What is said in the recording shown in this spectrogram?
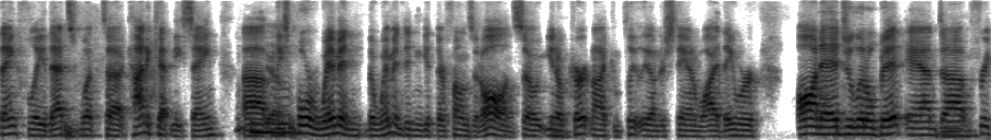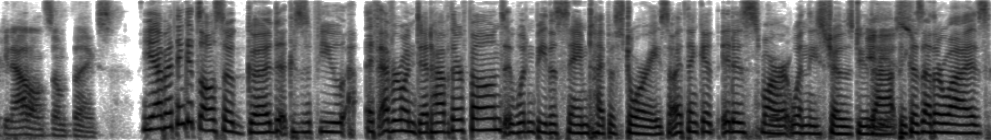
thankfully, that's what uh, kind of kept me sane. Uh, Yeah. These poor women, the women didn't get their phones at all, and so you know, Kurt and I completely understand why they were on edge a little bit and uh, freaking out on some things. Yeah, but I think it's also good because if you if everyone did have their phones, it wouldn't be the same type of story. So I think it, it is smart when these shows do It that is. because otherwise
